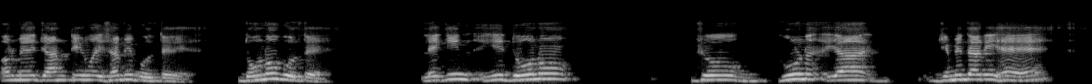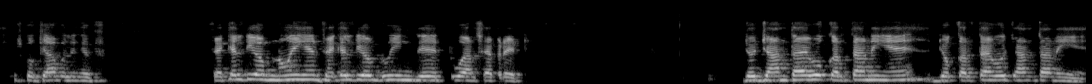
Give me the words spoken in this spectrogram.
और मैं जानती हूँ ऐसा भी बोलते हैं। दोनों बोलते हैं। लेकिन ये दोनों जो गुण या ज़िम्मेदारी है, उसको क्या बोलेंगे? Faculty of knowing and faculty of doing they two are separate जो जानता है वो करता नहीं है, जो करता है वो जानता नहीं है।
